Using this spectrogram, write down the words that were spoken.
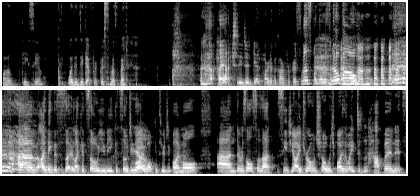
Well, Casey, What did you get for Christmas then? I actually did get part of a car for Christmas, but there was no bow. um, I think this is like it's so unique. It's so Dubai. Yeah. Walking through Dubai mm -hmm. Mall, and there was also that CGI drone show, which by the way didn't happen. It's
